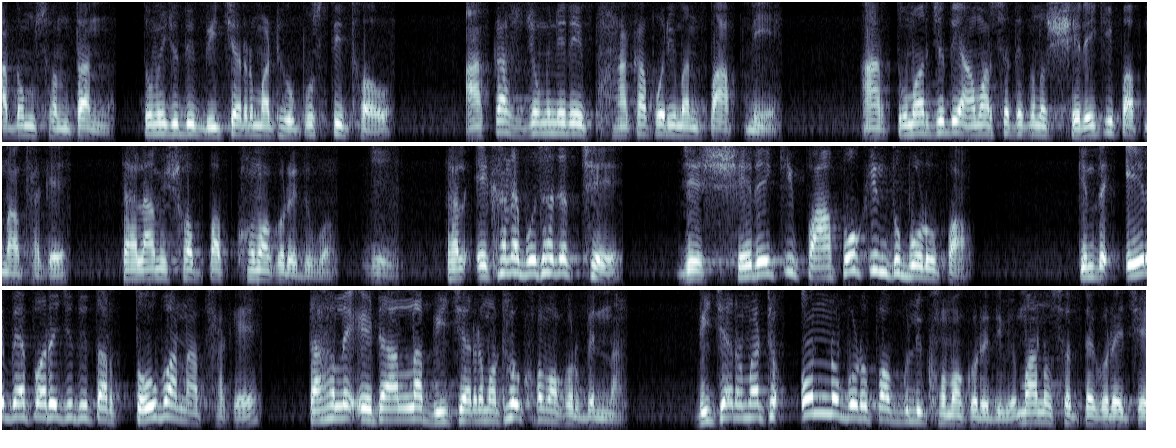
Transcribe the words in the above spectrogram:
আদম সন্তান তুমি যদি বিচারের মাঠে উপস্থিত হও আকাশ জমিনের এই ফাঁকা পরিমাণ পাপ নিয়ে আর তোমার যদি আমার সাথে কোনো সেরেকি পাপ না থাকে তাহলে আমি সব পাপ ক্ষমা করে দেব। তাহলে এখানে বোঝা যাচ্ছে যে সেরেকি পাপও কিন্তু বড় পাপ। কিন্তু এর ব্যাপারে যদি তার তৌবা না থাকে তাহলে এটা আল্লাহ বিচারের মাঠেও ক্ষমা করবেন না। বিচারের মাঠে অন্য বড় পাপগুলি ক্ষমা করে দিবে। মানুষ হত্যা করেছে,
